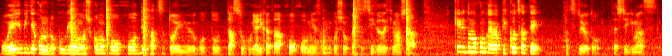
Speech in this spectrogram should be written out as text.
親指でこの6弦を押し込む方法でパツという音を出すやり方、方法を皆様にご紹介させていただきました。けれども、今回はピックを使ってパツという音を出していきます。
